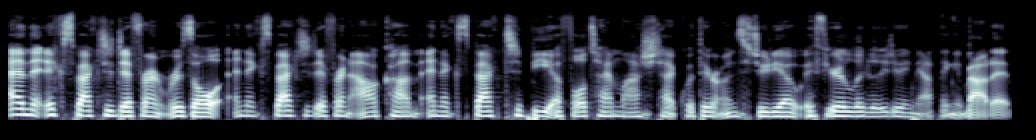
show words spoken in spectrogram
and then expect a different result and expect a different outcome and expect to be a full time lash tech with your own studio if you're literally doing nothing about it.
